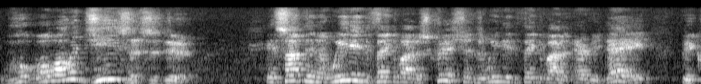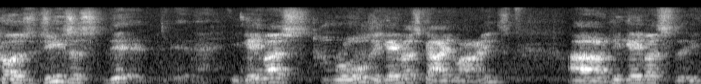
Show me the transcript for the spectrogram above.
Well, what would Jesus do? It's something that we need to think about as Christians, and we need to think about it every day because Jesus did. He gave us rules. He gave us guidelines. Uh, he gave us, the, he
